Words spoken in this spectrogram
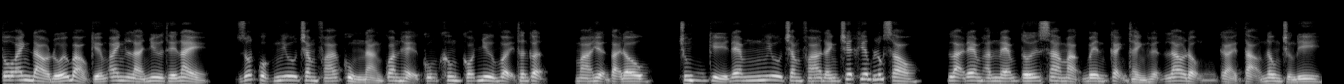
Tô Anh đào đối bảo kiếm anh là như thế này, rốt cuộc Ngưu chăm phá cùng nàng quan hệ cũng không có như vậy thân cận, mà hiện tại đâu, Trung Kỳ đem Ngưu chăm phá đánh chết khiếp lúc sau, lại đem hắn ném tới sa mạc bên cạnh thành huyện lao động cải tạo nông trường đi.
